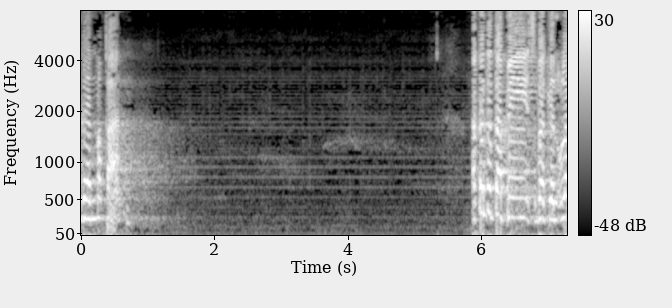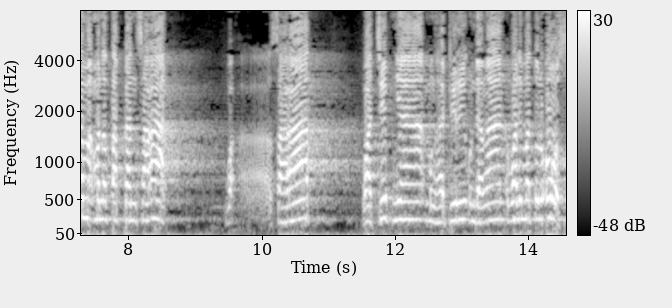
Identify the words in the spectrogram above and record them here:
enggan makan. Akan tetapi sebagian ulama menetapkan syarat. Syarat wajibnya menghadiri undangan walimatul us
